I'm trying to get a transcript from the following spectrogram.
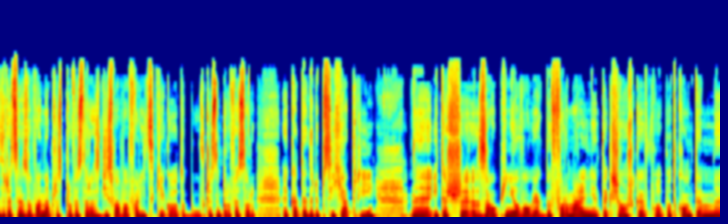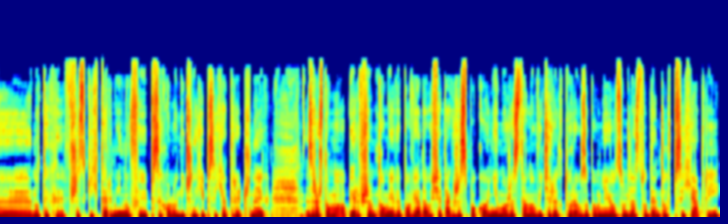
zrecenzowana przez profesora Zdzisława Falickiego, to był ówczesny profesor katedry psychiatrii e, i też zaopiniował jakby formalnie tę książkę pod kątem e, no, tych wszystkich terminów terminów psychologicznych i psychiatrycznych. Zresztą o pierwszym tomie wypowiadał się tak, że spokojnie może stanowić lekturę uzupełniającą dla studentów psychiatrii,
